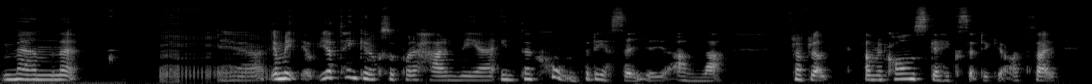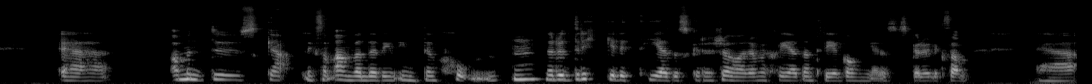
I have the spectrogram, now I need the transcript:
Men, eh, ja, men jag, tänker också på det här med intention, för det säger ju alla, framförallt amerikanska häxor tycker jag, att så här, eh, ja men du ska liksom använda din intention. När du dricker ditt te då ska du röra med skeden tre gånger och så ska du liksom eh,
